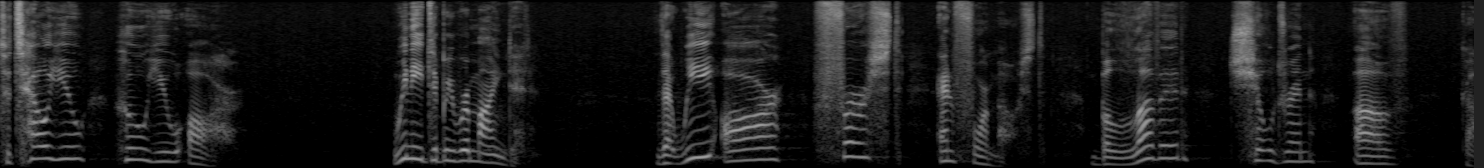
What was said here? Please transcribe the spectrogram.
to tell you who you are. We need to be reminded that we are first and foremost beloved children of God.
